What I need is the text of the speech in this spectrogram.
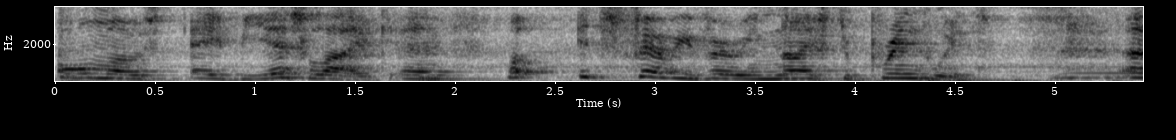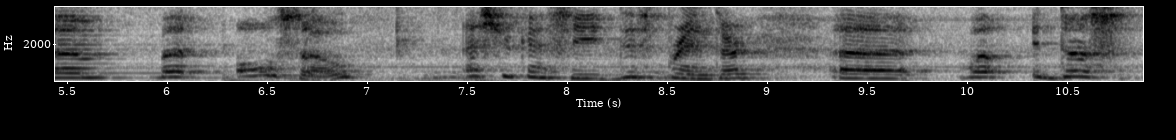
almost ABS-like and well, it's very, very nice to print with. Um, but also, as you can see, this printer, uh, well, it does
